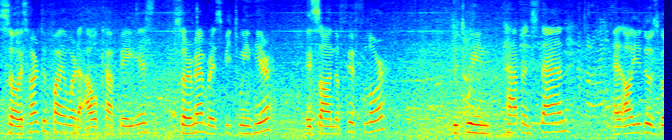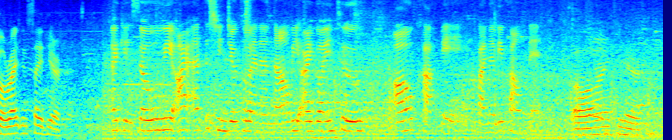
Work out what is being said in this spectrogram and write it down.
so it's hard to find where the Owl Cafe is. So remember, it's between here. It's on the fifth floor. Between Tap and Stand. And all you do is go right inside here. Okay, so we are at the Shinjuku and now we are going to our cafe. Finally found it. Oh, right here.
